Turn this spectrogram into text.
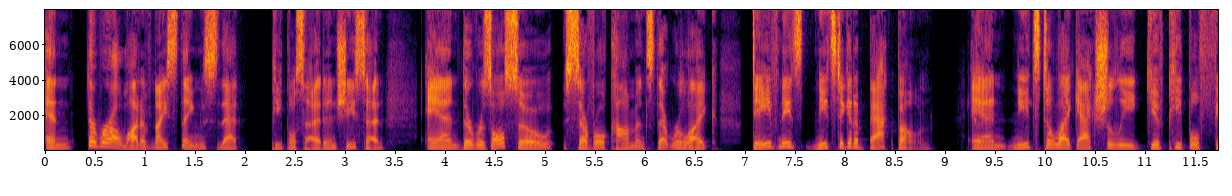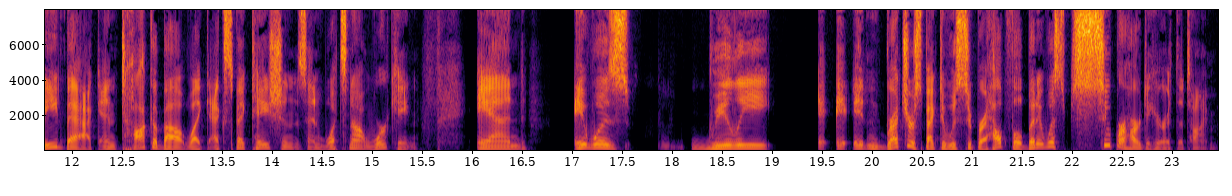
And there were a lot of nice things that people said and she said. And there was also several comments that were like, Dave needs needs to get a backbone and needs to like actually give people feedback and talk about like expectations and what's not working. And it was really, it, in retrospect, it was super helpful, but it was super hard to hear at the time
